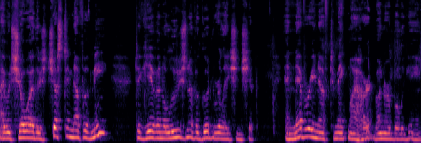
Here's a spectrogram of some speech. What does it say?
I would show others just enough of me to give an illusion of a good relationship, and never enough to make my heart vulnerable again.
